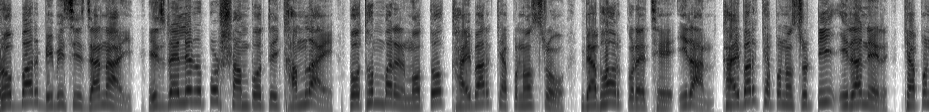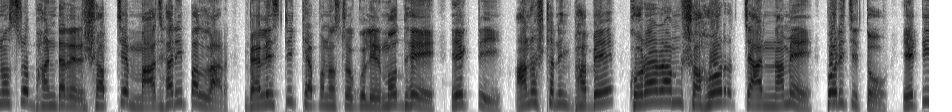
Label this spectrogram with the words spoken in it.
রোববার বিবিসি জানায়, ইসরায়েলের ওপর সাম্প্রতিক হামলায় প্রথমবারের মতো খাইবার ক্ষেপণাস্ত্র ব্যবহার করেছে ইরান। খাইবার ক্ষেপণাস্ত্রটি ইরানের ক্ষেপণাস্ত্র ভাণ্ডারের সবচেয়ে মাঝারি পাল্লার ব্যালিস্টিক ক্ষেপণাস্ত্রগুলির মধ্যে একটি। আনুষ্ঠানিকভাবে খোরারাম শহর চার নামে পরিচিত। এটি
